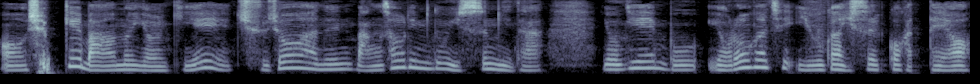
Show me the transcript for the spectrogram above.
어, 쉽게 마음을 열기에 주저하는 망설임도 있습니다. 여기에 뭐 여러 가지 이유가 있을 것 같아요.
